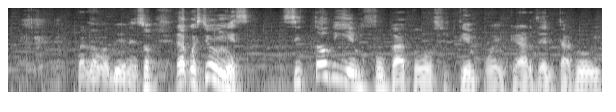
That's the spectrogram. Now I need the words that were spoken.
Perdón, olviden eso. La cuestión es, si Toby enfoca todo su tiempo en crear Deltarune,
